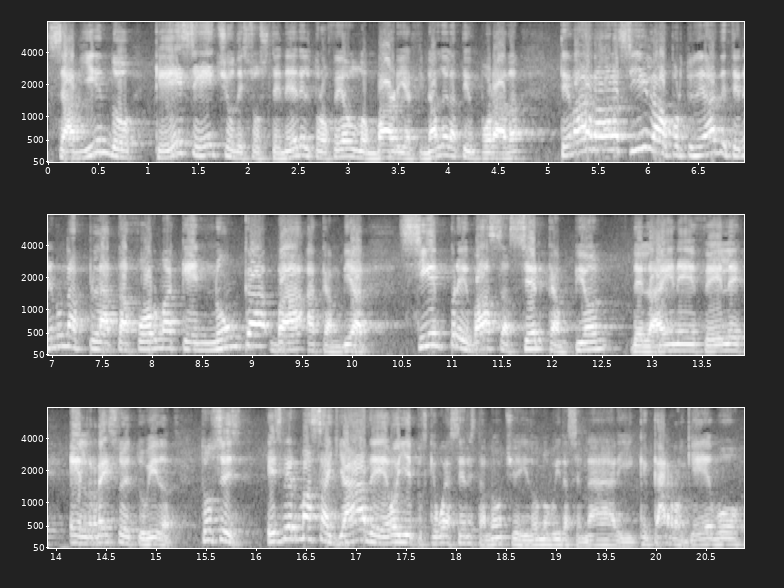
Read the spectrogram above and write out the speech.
sabiendo que ese hecho de sostener el trofeo Lombardi al final de la temporada te va a dar ahora sí la oportunidad de tener una plataforma que nunca va a cambiar. Siempre vas a ser campeón de la NFL el resto de tu vida. Entonces, es ver más allá de, oye, pues qué voy a hacer esta noche y dónde voy a ir a cenar y qué carro llevo,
